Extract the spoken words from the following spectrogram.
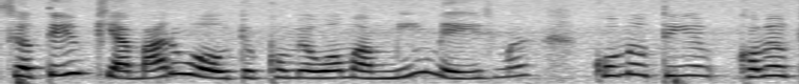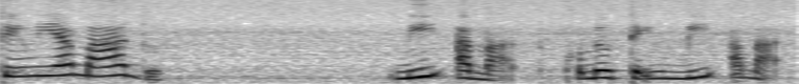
se eu tenho que amar o outro como eu amo a mim mesma, como eu tenho, como eu tenho me amado? Me amado. Como eu tenho me amado.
